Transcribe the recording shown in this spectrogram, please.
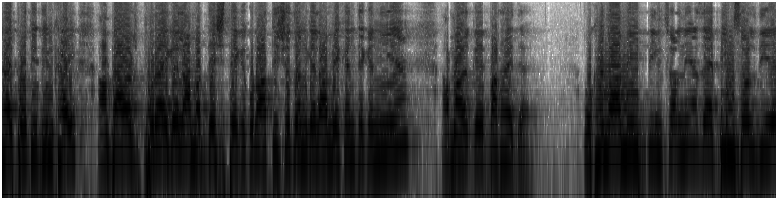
খাই প্রতিদিন খাই। আমার ফুরাই গেলে আমার দেশ থেকে কোনো আত্মীয় স্বজন গেলে আমি এখান থেকে নিয়ে আমাকে পাঠাই দেয়। ওখানে আমি পিংসল নিয়ে যাই পিংসল দিয়ে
